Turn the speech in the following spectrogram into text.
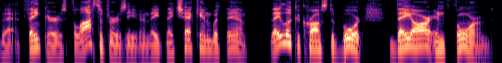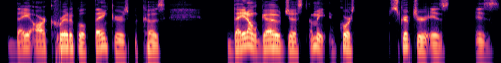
that thinkers, philosophers, even they they check in with them. They look across the board. They are informed. They are critical thinkers because they don't go just. I mean, of course, scripture is is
